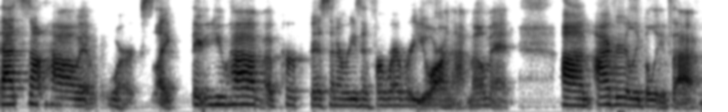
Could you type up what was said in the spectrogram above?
that's not how it works. Like you have a purpose and a reason for wherever you are in that moment. Um, I really believe that.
